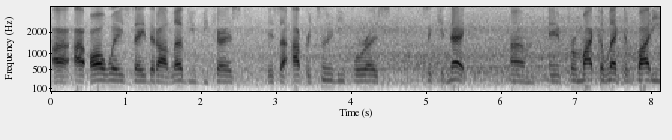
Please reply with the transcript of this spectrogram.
I, I always say that I love you because it's an opportunity for us to connect um, and from my collective body,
